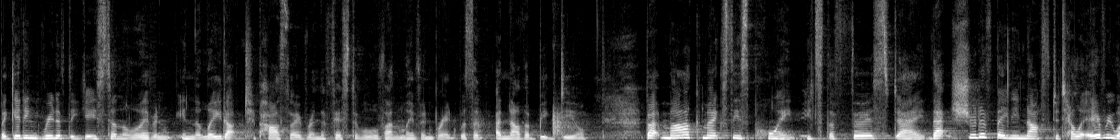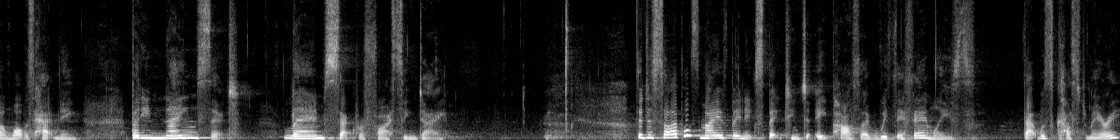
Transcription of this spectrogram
but getting rid of the yeast and the leaven in the lead up to Passover and the festival of unleavened bread was another big deal. But Mark makes this point it's the first day. That should have been enough to tell everyone what was happening, but he names it Lamb Sacrificing Day. The disciples may have been expecting to eat Passover with their families. That was customary.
